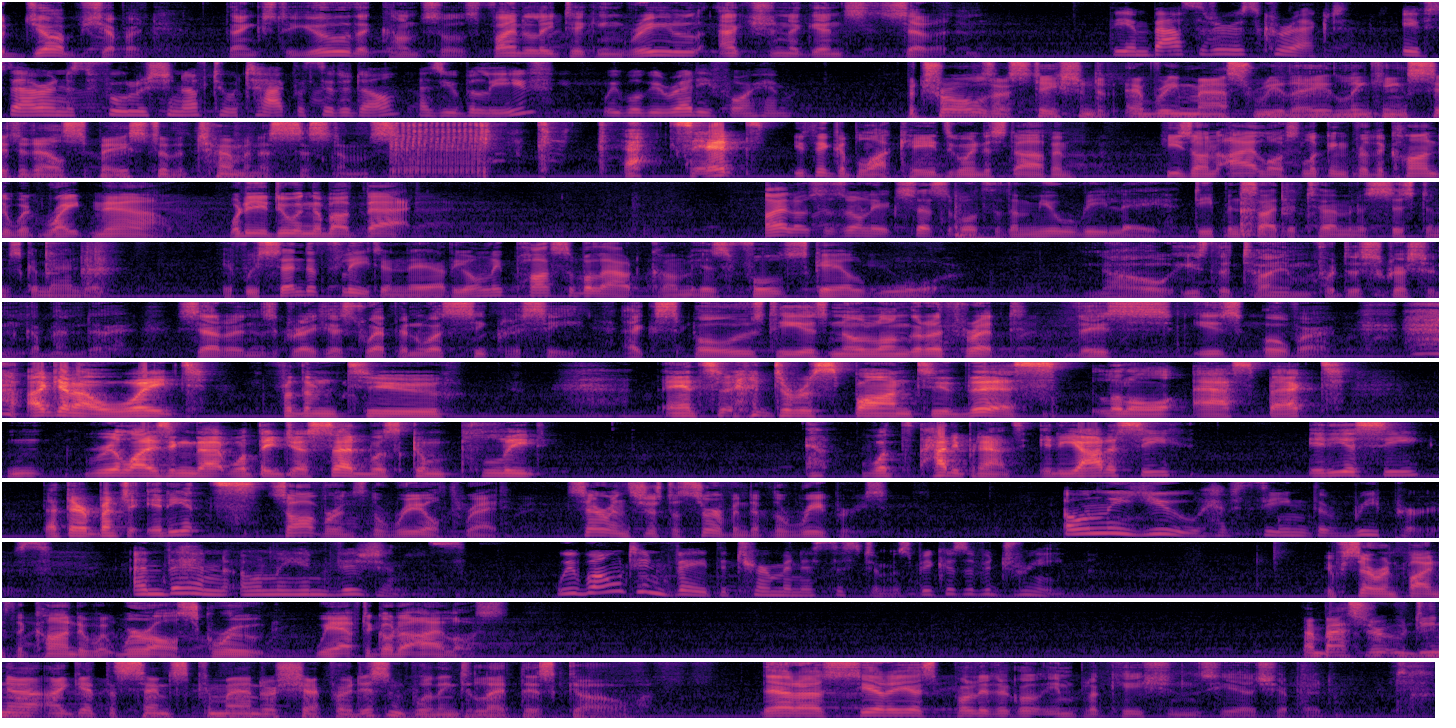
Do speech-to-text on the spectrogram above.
Good job, Shepard. Thanks to you, the Council's finally taking real action against Saren. The Ambassador is correct. If Saren is foolish enough to attack the Citadel, as you believe, we will be ready for him. Patrols are stationed at every mass relay linking Citadel space to the Terminus systems. That's it. You think a blockade's going to stop him? He's on Ilos looking for the conduit right now. What are you doing about that? Ilos is only accessible to the Mu relay, deep inside the Terminus systems, Commander. If we send a fleet in there, the only possible outcome is full-scale war. Now is the time for discretion, Commander. Saren's greatest weapon was secrecy. Exposed, he is no longer a threat. This is over. I cannot wait for them to answer to respond to this little aspect, n- realizing that what they just said was complete. What? How do you pronounce idiocy? Idiocy? That they're a bunch of idiots? Sovereign's the real threat. Saren's just a servant of the Reapers. Only you have seen the Reapers, and then only in visions. We won't invade the Terminus systems because of a dream. If Saren finds the conduit, we're all screwed. We have to go to Ilos. Ambassador Udina, I get the sense Commander Shepard isn't willing to let this go. There are serious political implications here, Shepard.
